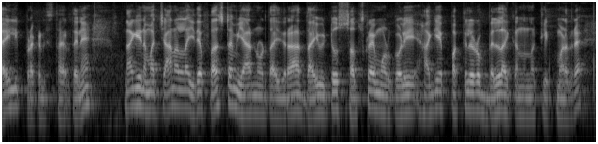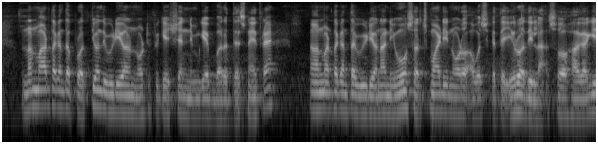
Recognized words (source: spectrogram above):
ಡೈಲಿ ಪ್ರಕಟಿಸ್ತಾ ಇರ್ತೇನೆ. ಹಾಗೆ ನಮ್ಮ ಚಾನಲ್ನ ಇದೇ ಫಸ್ಟ್ ಟೈಮ್ ಯಾರು ನೋಡ್ತಾ ಇದ್ದೀರಾ, ದಯವಿಟ್ಟು ಸಬ್ಸ್ಕ್ರೈಬ್ ಮಾಡ್ಕೊಳ್ಳಿ. ಹಾಗೆ ಪಕ್ಕದಲ್ಲಿರೋ ಬೆಲ್ ಐಕನನ್ನು ಕ್ಲಿಕ್ ಮಾಡಿದ್ರೆ ನಾನು ಮಾಡ್ತಕ್ಕಂಥ ಪ್ರತಿಯೊಂದು ವಿಡಿಯೋ ನೋಟಿಫಿಕೇಷನ್ ನಿಮಗೆ ಬರುತ್ತೆ. ಸ್ನೇಹಿತರೆ, ನಾನು ಮಾಡ್ತಕ್ಕಂಥ ವೀಡಿಯೋನ ನೀವು ಸರ್ಚ್ ಮಾಡಿ ನೋಡೋ ಅವಶ್ಯಕತೆ ಇರೋದಿಲ್ಲ. ಸೊ ಹಾಗಾಗಿ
